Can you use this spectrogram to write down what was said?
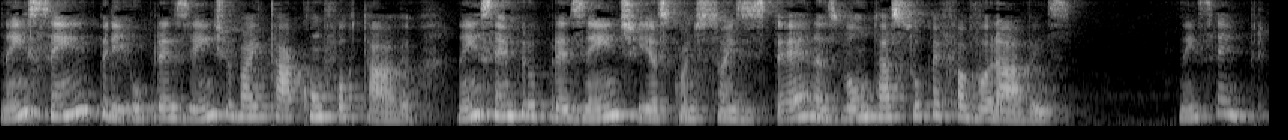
Nem sempre o presente vai estar tá confortável. Nem sempre o presente e as condições externas vão estar tá super favoráveis. Nem sempre.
